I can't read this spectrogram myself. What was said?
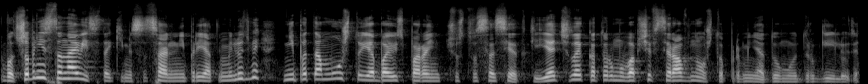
Вот, чтобы не становиться такими социально неприятными людьми, не потому, что я боюсь поранить чувство соседки. Я человек, которому вообще все равно, что про меня думают другие люди.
